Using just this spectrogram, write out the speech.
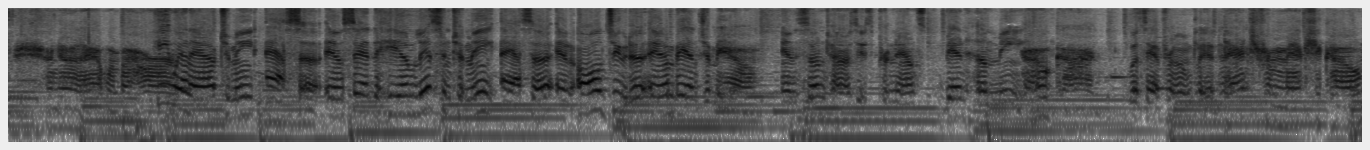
Sure know that one by heart. He went out to meet Asa and said to him, Listen to me, Asa, and all Judah and Benjamin. Yeah. And sometimes it's pronounced Benjamin. Oh, God. What's that from, Clinton? That's from Mexico,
